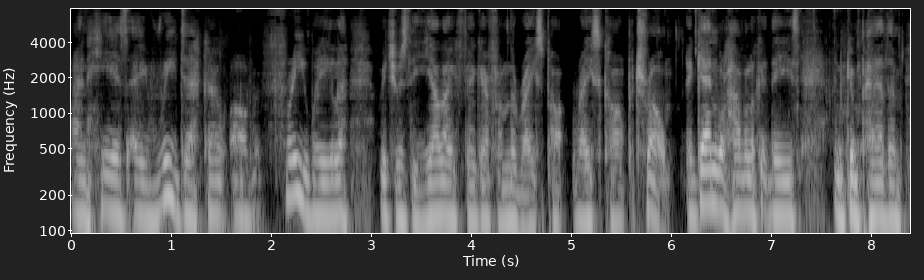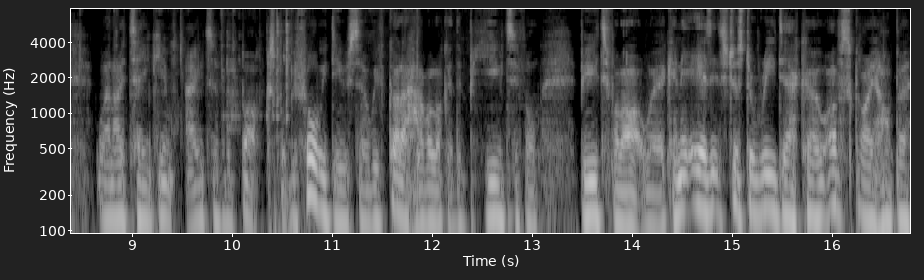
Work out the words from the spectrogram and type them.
And he is a redeco of Free Wheeler, which was the yellow figure from the race, race car patrol. Again, we'll have a look at these and compare them when I take him out of the box. But before we do so, we've got to have a look at the beautiful, beautiful artwork. And it is, it's just a redeco of Skyhopper.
